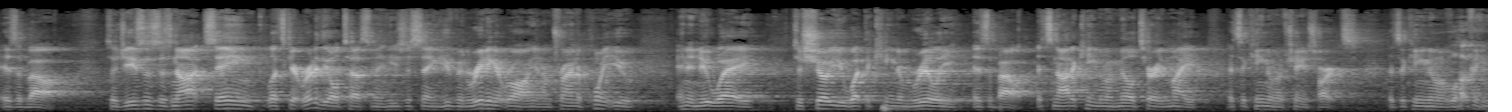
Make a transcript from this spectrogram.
is about. So Jesus is not saying, let's get rid of the Old Testament. He's just saying, you've been reading it wrong, and I'm trying to point you in a new way to show you what the kingdom really is about. It's not a kingdom of military might, it's a kingdom of changed hearts. It's a kingdom of loving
